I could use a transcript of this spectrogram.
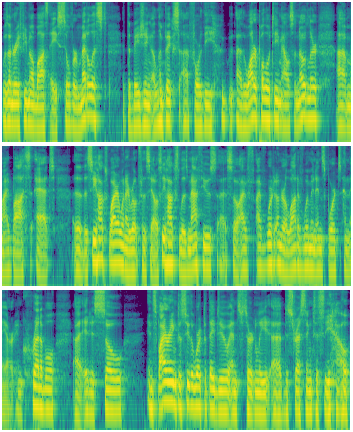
was under a female boss, a silver medalist at the Beijing Olympics uh, for the uh, the water polo team, Allison Nodler. Uh, my boss at uh, the Seahawks Wire when I wrote for the Seattle Seahawks, Liz Matthews. So I've I've worked under a lot of women in sports, and they are incredible. It is so inspiring to see the work that they do, and certainly distressing to see how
